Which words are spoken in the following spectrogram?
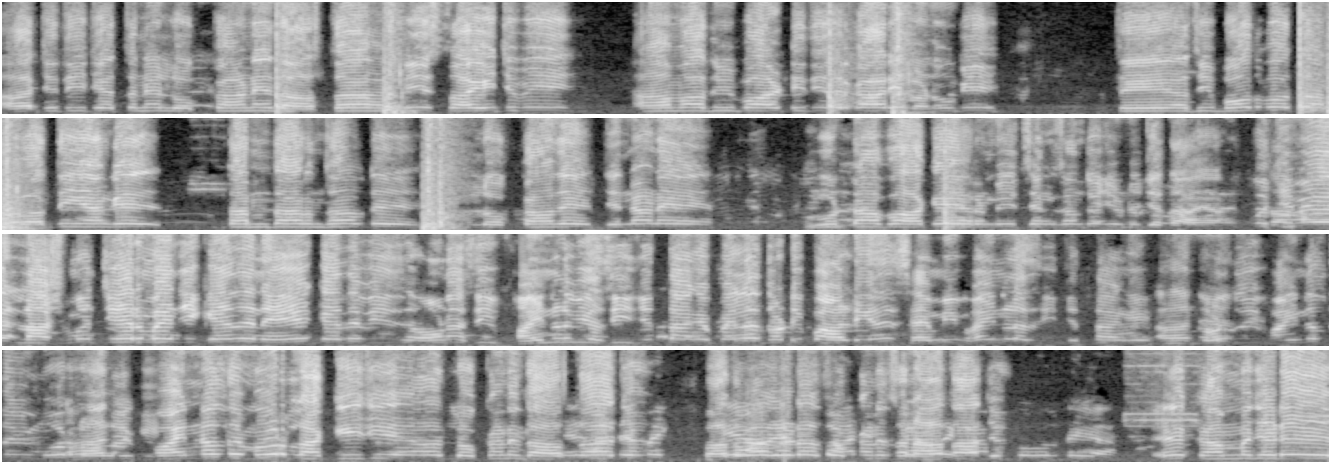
ਅੱਜ ਦੀ ਜਿੱਤ ਨੇ ਲੋਕਾਂ ਨੇ ਦੱਸਤਾ ਵੀ 27 ਚ ਵੀ ਆਮ ਆਦਮੀ ਪਾਰਟੀ ਦੀ ਸਰਕਾਰ ਹੀ ਬਣੂਗੀ ਤੇ ਅਸੀਂ ਬਹੁਤ-ਬਹੁਤ ਧੰਨਵਾਦੀ ਆਂਗੇ ਤਰਨਤਾਰਨ ਸਾਹਿਬ ਦੇ ਲੋਕਾਂ ਦੇ ਜਿਨ੍ਹਾਂ ਨੇ ਵੋਟਾਂ ਪਾ ਕੇ ਹਰਮੀਤ ਸਿੰਘ ਸੰਧੂ ਜੀ ਨੂੰ ਜਿਤਾਇਆ। ਜਿਵੇਂ ਲక్ష్ਮਣ ਚੇਅਰਮੈਨ ਜੀ ਕਹਿੰਦੇ ਨੇ ਕਹਿੰਦੇ ਵੀ ਹੁਣ ਅਸੀਂ ਫਾਈਨਲ ਵੀ ਅਸੀਂ ਜਿੱਤਾਂਗੇ। ਪਹਿਲਾਂ ਤੁਹਾਡੀ ਪਾਰਟੀ ਕਹਿੰਦੇ ਸੈਮੀ ਫਾਈਨਲ ਅਸੀਂ ਜਿੱਤਾਂਗੇ। ਹੁਣ ਤੁਸੀਂ ਫਾਈਨਲ ਤੇ ਵੀ ਮੋਹਰ ਲਾ ਕੇ ਫਾਈਨਲ ਤੇ ਮੋਹਰ ਲੱਗ ਗਈ ਜੀ ਆ ਲੋਕਾਂ ਨੇ ਦੱਸਤਾ ਅੱਜ। ਫਤਵਾ ਜਿਹੜਾ ਲੋਕਾਂ ਨੇ ਸੁਣਾਤਾ ਅੱਜ। ਇਹ ਕੰਮ ਜਿਹੜੇ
